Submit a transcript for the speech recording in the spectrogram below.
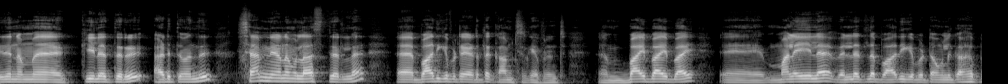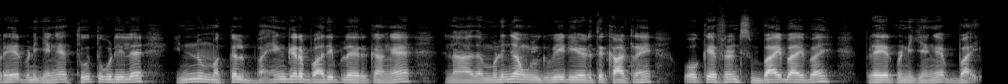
இது நம்ம கீழே தெரு. அடுத்து வந்து சாம் ஞானம் விலாஸ் தெருவில் பாதிக்கப்பட்ட இடத்த காமிச்சிருக்கேன் ஃப்ரெண்ட்ஸ் பாய் பாய் பாய் மலையில் வெள்ளத்தில் பாதிக்கப்பட்டவங்களுக்காக ப்ரேயர் பண்ணிக்கோங்க. தூத்துக்குடியில் இன்னும் மக்கள் பயங்கர பாதிப்பில் இருக்காங்க. நான் அதை முடிஞ்சால் உங்களுக்கு வீடியோ எடுத்து காட்டுறேன். Okay friends bye bye bye prayer பண்ணிக்கோங்க. பாய்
